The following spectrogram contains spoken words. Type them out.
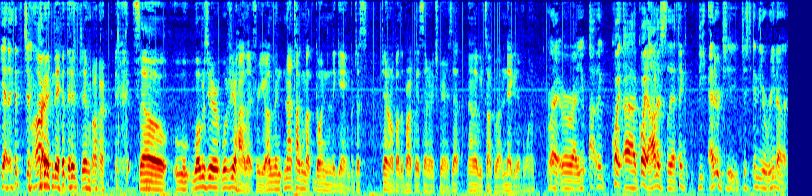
Yeah, they hit the gym hard. they hit the gym hard. So, what was your what was your highlight for you? Other than not talking about going into the game, but just general about the Barclays Center experience. That now that we've talked about negative one, right, right, right. You, I mean, quite uh, quite honestly, I think the energy just in the arena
